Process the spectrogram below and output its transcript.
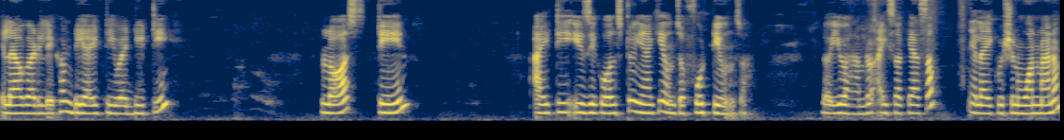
यसलाई अगाडि लेखौँ DIT by DT plus ten IT is equals to यहाँ के हुन्छ? फोर्टी हुन्छ। ल यो हाम्रो आइसकेको छ। यसलाई इक्वेसन वान मानौँ।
